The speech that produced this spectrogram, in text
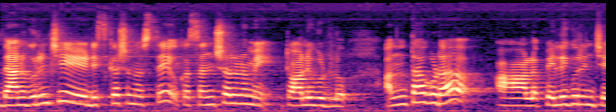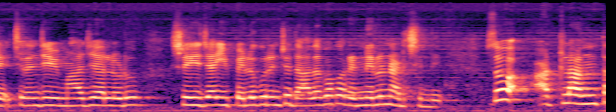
దాని గురించి డిస్కషన్ వస్తే ఒక సంచలనమే టాలీవుడ్లో. అంతా కూడా వాళ్ళ పెళ్ళి గురించే. చిరంజీవి మాజీ అల్లుడు శ్రీజ ఈ పెళ్ళి గురించే దాదాపు ఒక రెండు నెలలు నడిచింది. సో అట్లా అంత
